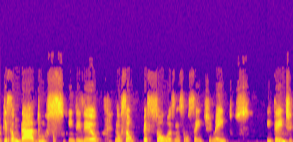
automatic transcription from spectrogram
porque são dados, entendeu? Não são pessoas, não são sentimentos, entende?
